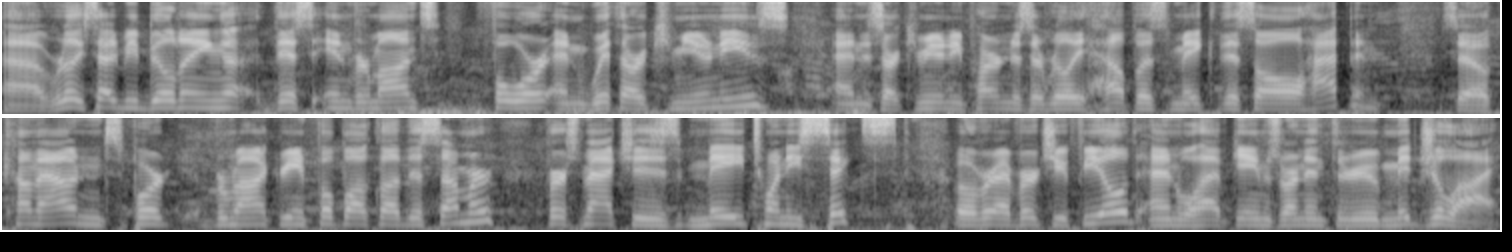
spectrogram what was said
Uh, really excited to be building this in Vermont for and with our communities, and it's our community partners that really help us make this all happen. So come out and support Vermont Green Football Club this summer. First match is May 26th over at Virtue Field, and we'll have games running through mid July.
